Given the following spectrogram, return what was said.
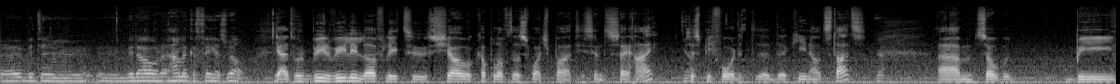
uh, with, uh, uh, with our HANA Cafe as well. Yeah, it would be really lovely to show a couple of those watch parties and say hi Yeah. just before the, the, the keynote starts. Yeah. Um, so we'd be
